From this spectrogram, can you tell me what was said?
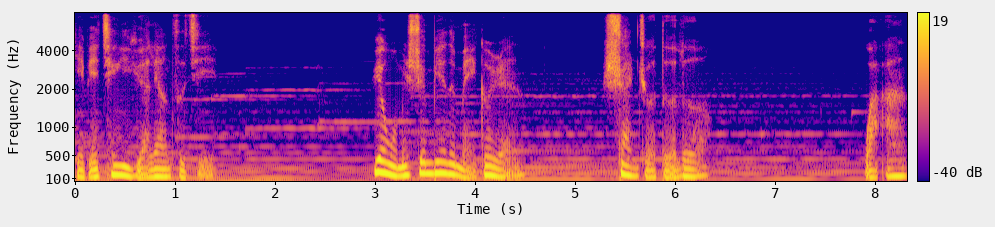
也别轻易原谅自己。愿我们身边的每个人，善者得乐。晚安。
